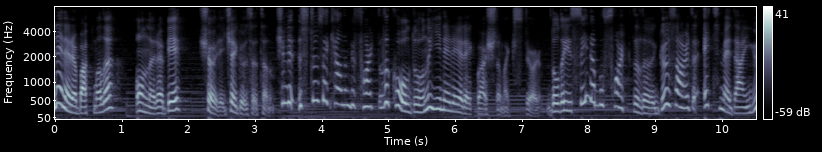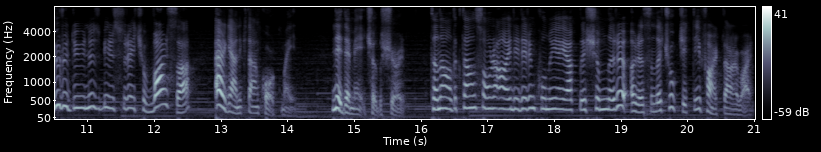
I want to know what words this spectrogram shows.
nelere bakmalı? Onlara bir şöylece göz atalım. Şimdi üstün zekanın bir farklılık olduğunu yineleyerek başlamak istiyorum. Dolayısıyla bu farklılığı göz ardı etmeden yürüdüğünüz bir süreç varsa ergenlikten korkmayın. Ne demeye çalışıyorum? Tanı aldıktan sonra ailelerin konuya yaklaşımları arasında çok ciddi farklar var.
